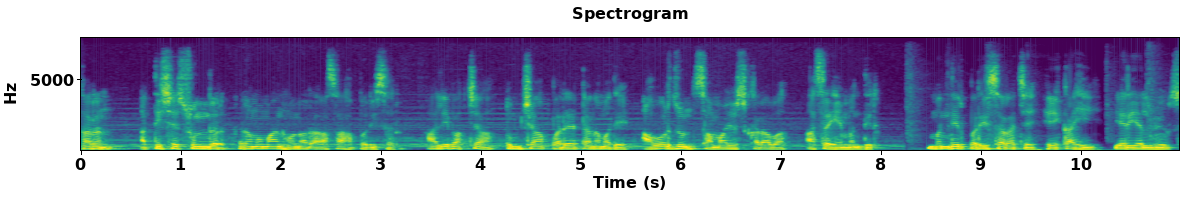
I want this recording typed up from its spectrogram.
कारण अतिशय सुंदर रममान होणारा असा हा परिसर. अलिबागच्या तुमच्या पर्यटनामध्ये आवर्जून समावेश करावा असं हे मंदिर. मंदिर परिसराचे हे काही एरियल व्ह्यूज.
